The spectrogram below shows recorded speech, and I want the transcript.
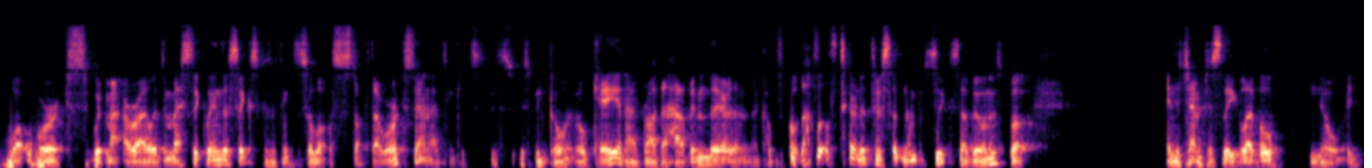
what works with Matt O'Riley domestically in the six, because I think there's a lot of stuff that works there, and I think it's, it's it's been going okay, and I'd rather have him there than a couple of other alternatives at number six. I'll be honest, but in the Champions League level, no, it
